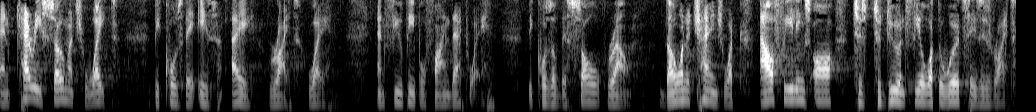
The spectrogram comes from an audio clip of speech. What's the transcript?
and carry so much weight because there is a right way. And few people find that way because of their soul realm. Don't want to change what our feelings are to, to do and feel what the word says is right.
